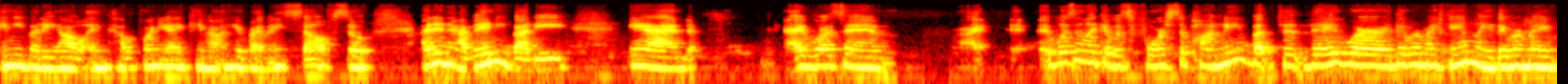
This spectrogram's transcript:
anybody out in California. I came out here by myself. So I didn't have anybody. And I wasn't it wasn't like it was forced upon me but that they were they were my family. They were my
